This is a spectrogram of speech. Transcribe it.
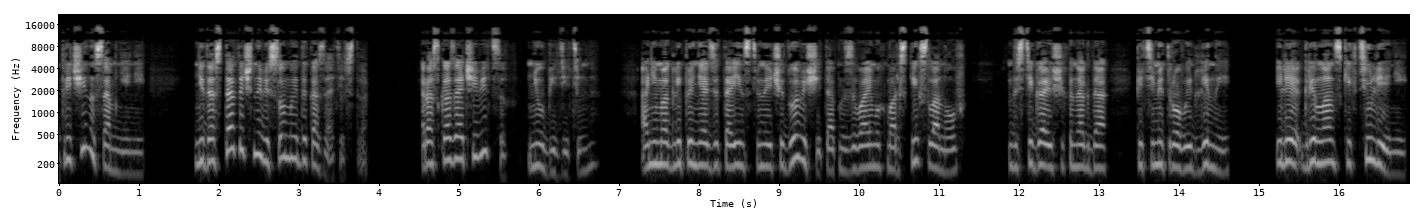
причина сомнений — недостаточно весомые доказательства. Рассказы очевидцев неубедительны. Они могли принять за таинственные чудовища так называемых морских слонов, достигающих иногда пятиметровой длины, или гренландских тюленей,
